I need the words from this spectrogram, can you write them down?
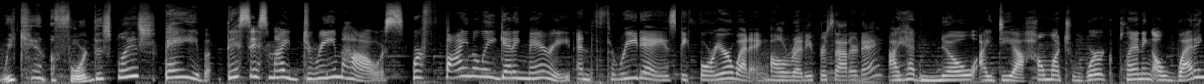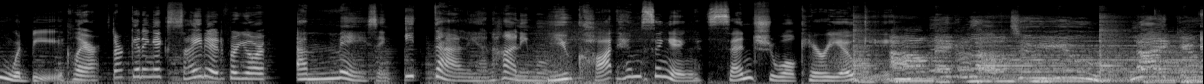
we can't afford this place? Babe, this is my dream house. We're finally getting married. And three days before your wedding. All ready for Saturday? I had no idea how much work planning a wedding would be. Claire, start getting excited for your amazing Italian honeymoon. You caught him singing sensual karaoke. and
